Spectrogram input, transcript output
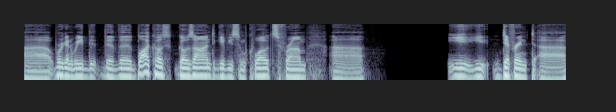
uh, we're going to read. The, the, the, blog post goes on to give you some quotes from uh, you, you, different uh,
